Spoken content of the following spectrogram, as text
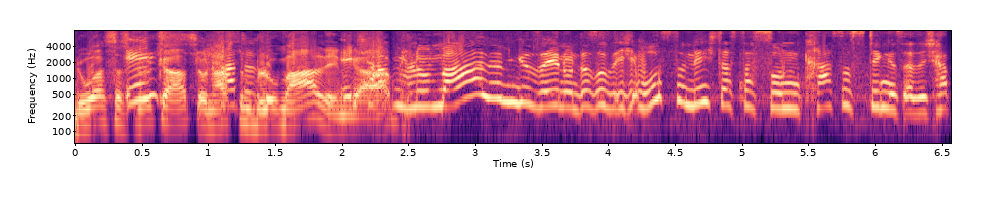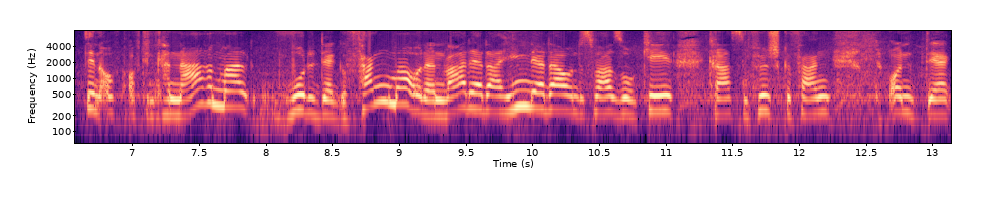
du hast das Glück Ich gehabt und hast hatte einen das- Blue Marlin Ich gehabt. habe einen Blue Marlin gesehen und das ist, ich wusste nicht, dass das so ein krasses Ding ist. Also ich habe den auf, auf den Kanaren mal, wurde der gefangen mal und dann war der da, hing der da und es war so, okay, krass, ein Fisch gefangen. Und der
